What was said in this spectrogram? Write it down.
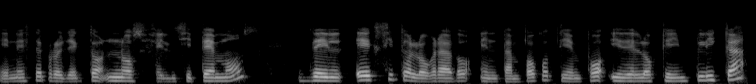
en este proyecto, nos felicitemos del éxito logrado en tan poco tiempo y de lo que implica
